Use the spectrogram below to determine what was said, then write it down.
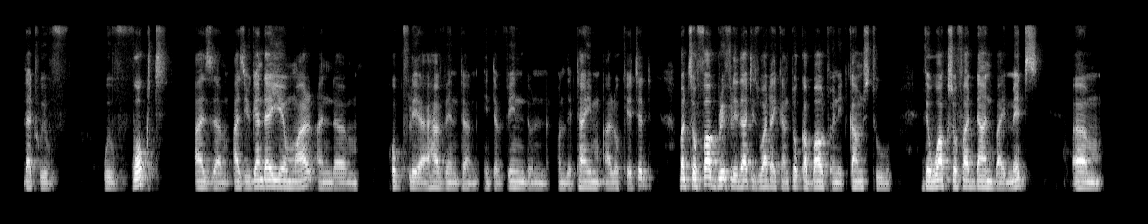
that we've we've walked as um, as Uganda EMR and um, hopefully I haven't um, intervened on, on the time allocated. But so far, briefly, that is what I can talk about when it comes to the work so far done by METS um,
